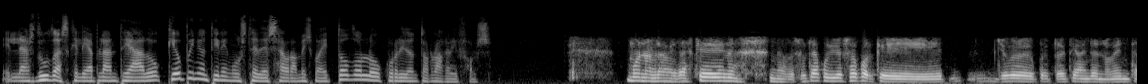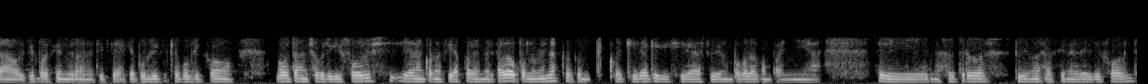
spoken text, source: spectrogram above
las dudas que le ha planteado, ¿qué opinión tienen ustedes ahora mismo de todo lo ocurrido en torno a Grifols? Bueno, la verdad es que nos, resulta curioso porque yo creo que prácticamente el 90 o el 100% de las noticias que, que publicó Gotham sobre Grifols ya eran conocidas por el mercado, o por lo menos por cualquiera que quisiera estudiar un poco la compañía. Eh, nosotros tuvimos acciones de Grifols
